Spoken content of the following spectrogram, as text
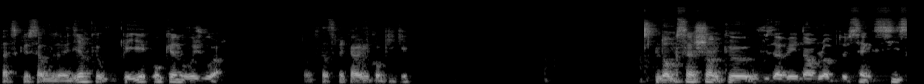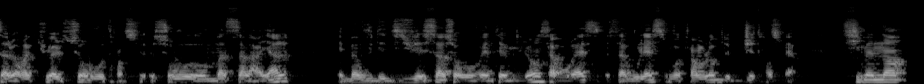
parce que ça voudrait dire que vous payez aucun de vos joueurs. Donc ça serait quand même compliqué. Donc, sachant que vous avez une enveloppe de 5-6 à l'heure actuelle sur vos, sur vos masses salariales, et eh ben vous déduisez ça sur vos 21 millions, ça vous, laisse, ça vous laisse votre enveloppe de budget transfert. Si maintenant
